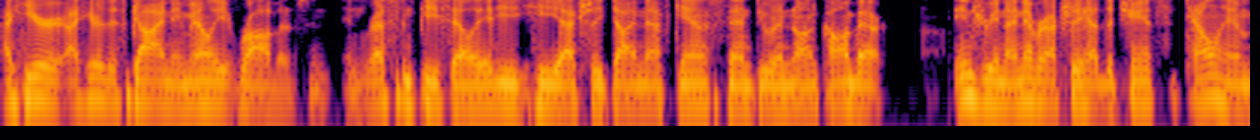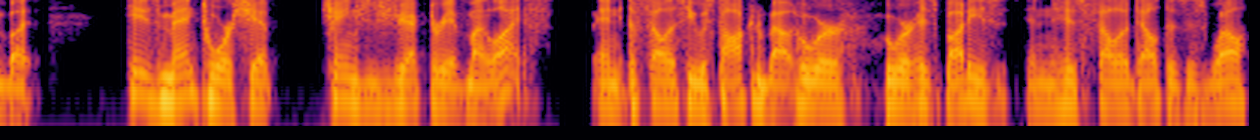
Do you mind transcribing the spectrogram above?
I hear I hear this guy named Elliot Robinson, and rest in peace, Elliot. He he actually died in Afghanistan due to a non-combat injury, and I never actually had the chance to tell him, but his mentorship changed the trajectory of my life and the fellas he was talking about who were who were his buddies and his fellow deltas as well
